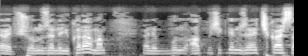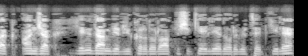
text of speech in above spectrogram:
evet şunun üzerinde yukarı ama hani bunu 62'lerin üzerine çıkarsak ancak yeniden bir yukarı doğru 62-50'ye doğru bir tepkiyle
